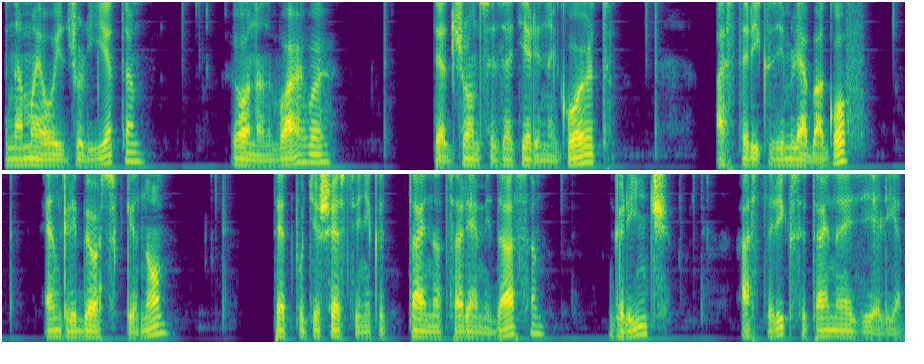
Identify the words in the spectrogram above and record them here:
Панамео и Джульетта. Ронан Варвар. Тед Джонс и Затерянный город. Астерикс Земля богов. Энгри Бёрдс в кино. Тед Путешественник и Тайна царя Мидаса. Гринч. Астерикс и Тайное зелье.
